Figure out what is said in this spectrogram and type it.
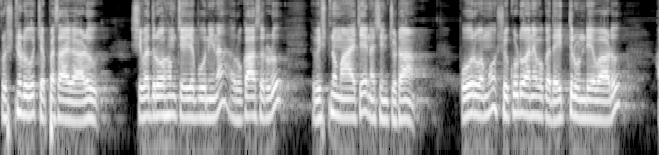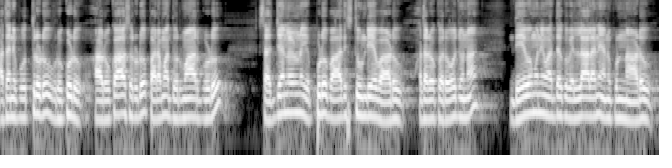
కృష్ణుడు చెప్పసాగాడు. శివద్రోహం చేయబూనిన రుకాసురుడు విష్ణు మాయచే నశించుట. పూర్వము శుకుడు అనే ఒక దైత్యుడు ఉండేవాడు. అతని పుత్రుడు వృకుడు ఆ వృకాసురుడు పరమ దుర్మార్గుడు సజ్జనులను ఎప్పుడూ బాధిస్తూ ఉండేవాడు. అతడు ఒక రోజున దేవముని వద్దకు వెళ్ళాలని అనుకున్నాడు.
